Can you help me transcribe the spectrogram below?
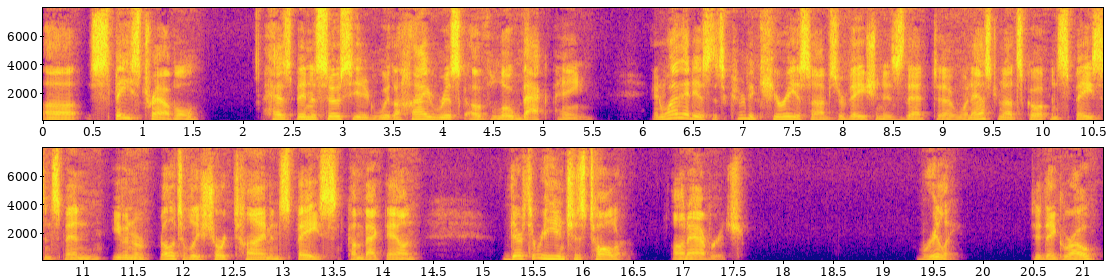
uh, space travel has been associated with a high risk of low back pain. And why that is, it's sort of a curious observation, is that uh, when astronauts go up in space and spend even a relatively short time in space, come back down, they're three inches taller on average. Really? Did they grow?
